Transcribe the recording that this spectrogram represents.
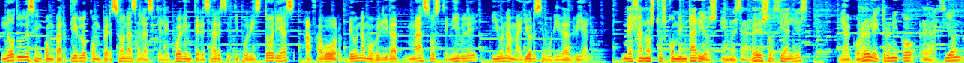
no dudes en compartirlo con personas a las que le puede interesar este tipo de historias a favor de una movilidad más sostenible y una mayor seguridad vial. Déjanos tus comentarios en nuestras redes sociales y al correo electrónico redacción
